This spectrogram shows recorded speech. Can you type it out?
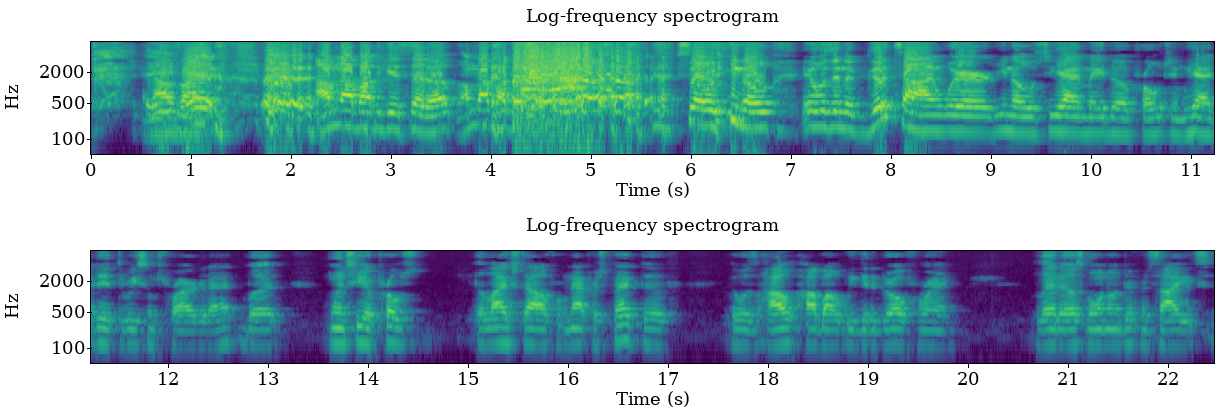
And I was like, I'm not about to get set up. I'm not about to. so you know, it was in a good time where you know she had made the approach, and we had did threesomes prior to that. But when she approached the lifestyle from that perspective, it was how how about we get a girlfriend? Let us going on different sites.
